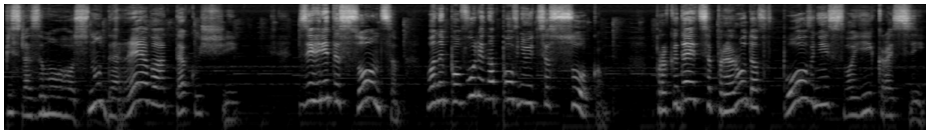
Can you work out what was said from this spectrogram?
після зимового сну дерева та кущі. Зігріти сонцем, вони поволі наповнюються соком. Прокидається природа в повній своїй красі,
